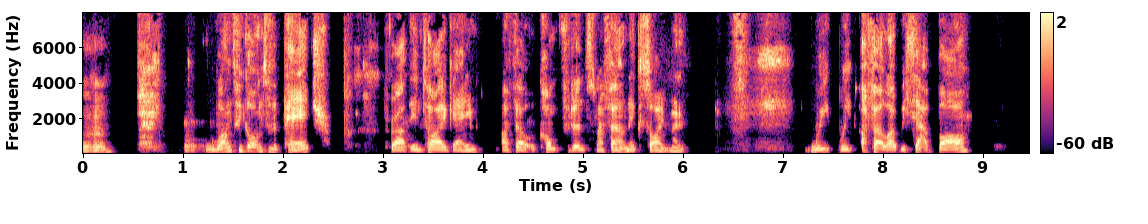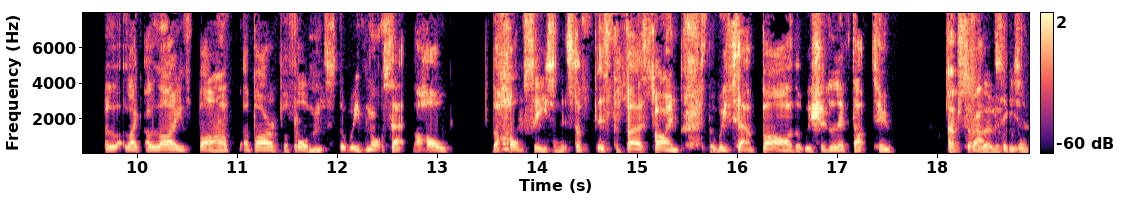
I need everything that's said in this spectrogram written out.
Mm-hmm. Once we got onto the pitch throughout the entire game, I felt a confidence and I felt an excitement. We, we I felt like we set a bar, a- like a live bar, a bar of performance that we've not set the whole the whole season. It's the it's the first time that we've set a bar that we should have lived up to throughout the season.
